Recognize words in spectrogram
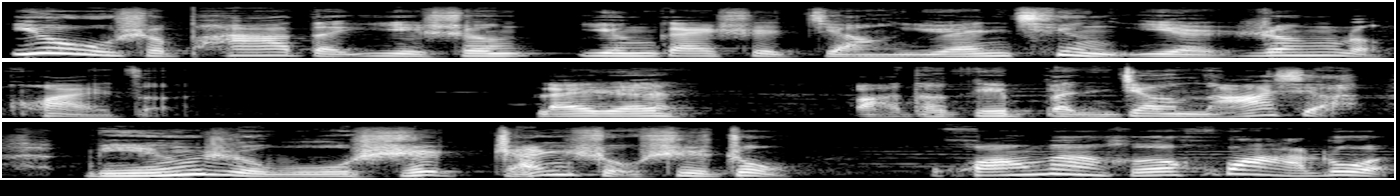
又是啪的一声，应该是蒋元庆也扔了筷子。来人！把他给本将拿下，明日午时斩首示众。黄万和话落，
